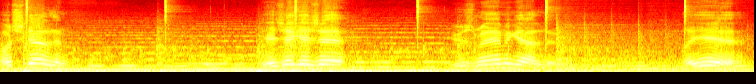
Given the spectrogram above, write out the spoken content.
Hoş geldin. Gece gece yüzmeye mi geldin? Dayı.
